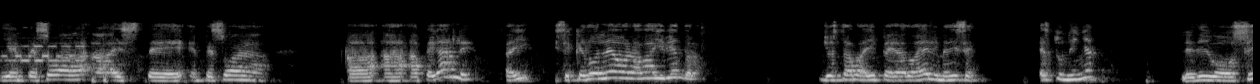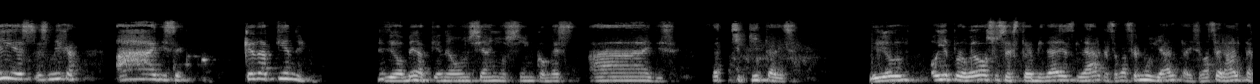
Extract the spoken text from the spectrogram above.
y empezó a, este, empezó a, a, pegarle ahí. Y se quedó Leo la Lavalle viéndola. Yo estaba ahí pegado a él y me dice, ¿es tu niña? Le digo, sí, es, es mi hija. Ay, dice, ¿qué edad tiene? Le digo, mira, tiene 11 años, 5 meses. Ay, dice, está chiquita, dice. Y yo, oye, pero veo sus extremidades largas, se va a hacer muy alta y se va a hacer alta.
